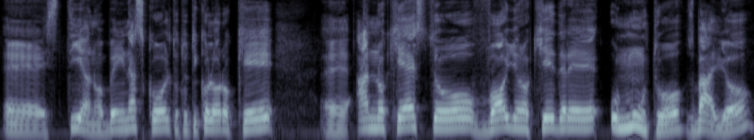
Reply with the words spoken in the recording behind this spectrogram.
eh, stiano bene in ascolto tutti coloro che eh, hanno chiesto o vogliono chiedere un mutuo, sbaglio?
